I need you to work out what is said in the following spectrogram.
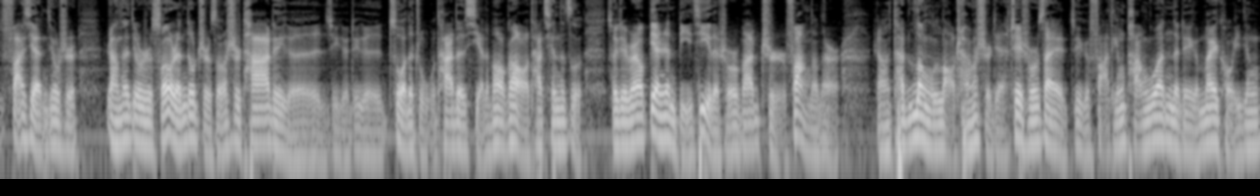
发现就是让他就是所有人都指责是他这个这个这个做的主，他的写的报告，他签的字，所以这边要辨认笔记的时候，把纸放到那儿，然后他愣了老长时间。这时候在这个法庭旁观的这个 Michael 已经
